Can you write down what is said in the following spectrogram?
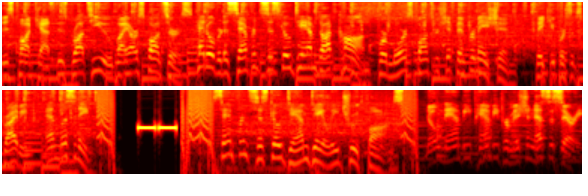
This podcast is brought to you by our sponsors. Head over to sanfranciscodam.com for more sponsorship information. Thank you for subscribing and listening. San Francisco Dam Daily Truth Bombs. No namby-pamby permission necessary.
